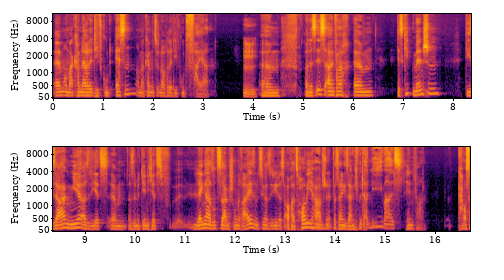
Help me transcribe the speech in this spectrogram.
ähm, und man kann da relativ gut essen und man kann natürlich auch relativ gut feiern. Mhm. Ähm, und es ist einfach, ähm, es gibt Menschen, die sagen mir, also die jetzt, ähm, also mit denen ich jetzt länger sozusagen schon reise, beziehungsweise die das auch als Hobby haben, schon etwas sagen, die sagen, ich würde da niemals hinfahren. Chaos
